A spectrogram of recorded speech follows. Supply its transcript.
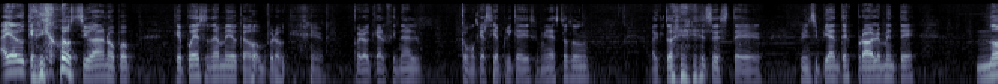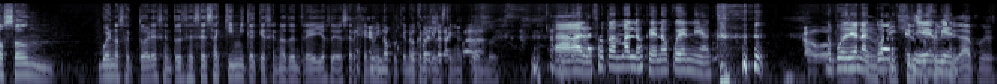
hay algo que dijo Ciudadano Pop que puede sonar medio cagón, pero que, pero que al final como que sí aplica y dice, mira, estos son actores este principiantes, probablemente no son buenos actores, entonces esa química que se nota entre ellos debe ser genuina, No- porque no, no creo que la estén actuada. actuando. Ah, las otras malos que no pueden ni actuar. Cagón. No podrían pueden actuar fingir su bien, bien. pues.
